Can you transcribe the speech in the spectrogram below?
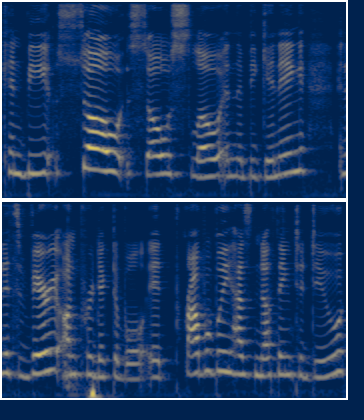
can be so, so slow in the beginning and it's very unpredictable. It probably has nothing to do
